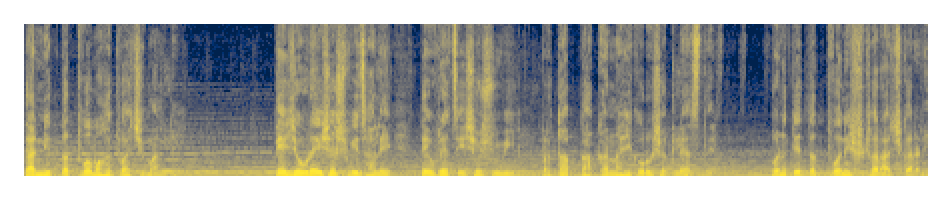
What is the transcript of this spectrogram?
त्यांनी तत्व महत्वाची मानली. ते जेवढे यशस्वी झाले तेवढेच यशस्वी प्रताप काकांनाही करू शकले असते. पण ते तत्वनिष्ठ राजकारणी.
